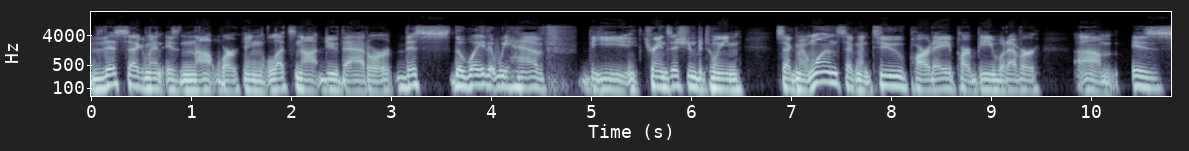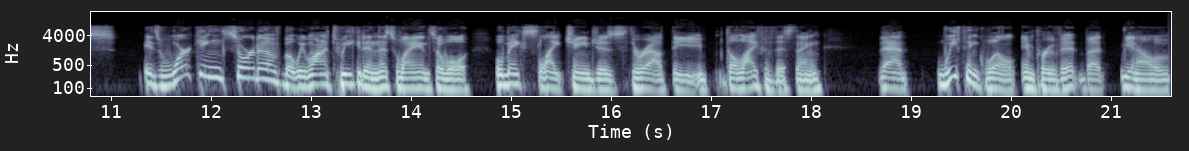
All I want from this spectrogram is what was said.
this segment is not working. Let's not do that. Or this, the way that we have the transition between segment one, segment two, part A, part B, whatever, um, is is working sort of, but we want to tweak it in this way, and so we'll we'll make slight changes throughout the the life of this thing that we think will improve it. But you know,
